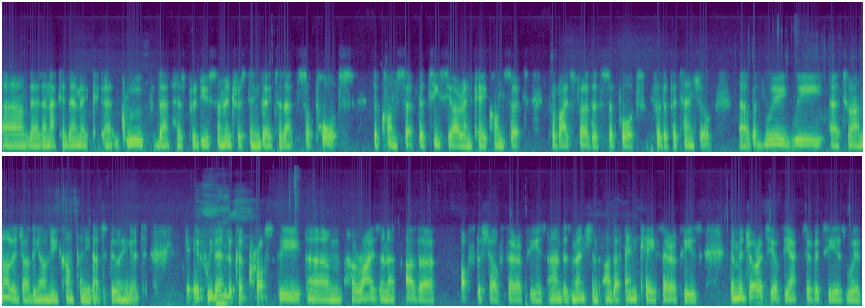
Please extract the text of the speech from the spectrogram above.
um, there's an academic uh, group that has produced some interesting data that supports the concept, the TCR-NK concept, provides further support for the potential. Uh, but we, we uh, to our knowledge, are the only company that's doing it. If we then look across the um, horizon at other off-the-shelf therapies and, as mentioned, other NK therapies, the majority of the activity is with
